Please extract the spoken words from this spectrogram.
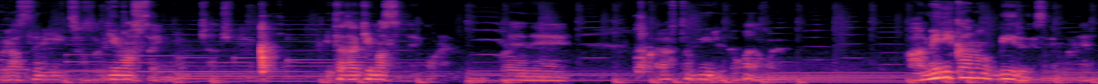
グラスに注ぎました、今。じゃあちょっといただきますね、これ。これね、クラフトビールどこだこれ？アメリカのビールですね、これね。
